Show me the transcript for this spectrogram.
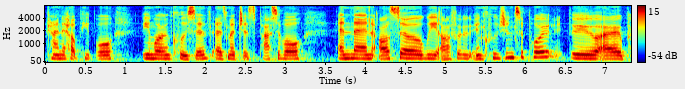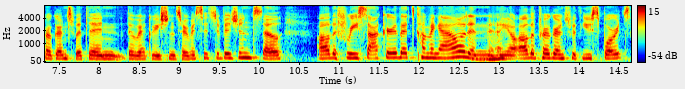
trying to help people be more inclusive as much as possible. And then also, we offer inclusion support through our programs within the Recreation Services Division. So, all the free soccer that's coming out and mm-hmm. you know all the programs with youth sports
